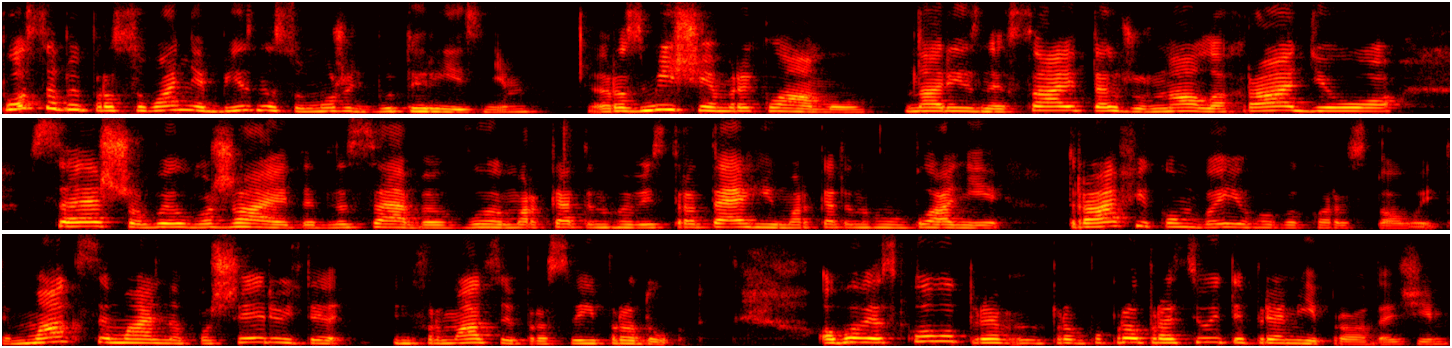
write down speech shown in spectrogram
Засоби просування бізнесу можуть бути різні. Розміщуємо рекламу на різних сайтах, журналах, радіо. Все, що ви вважаєте для себе в маркетинговій стратегії, в маркетинговому плані трафіком, ви його використовуєте. Максимально поширюйте інформацію про свій продукт. Обов'язково пропрацюйте прямі продажі,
